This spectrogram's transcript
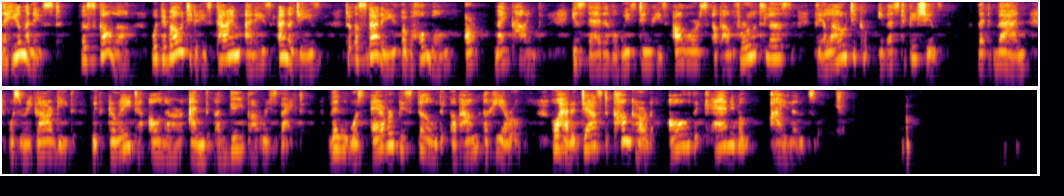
The humanist, the scholar who devoted his time and his energies to a study of Homo or mankind, instead of wasting his hours upon fruitless theological investigations, that man was regarded with greater honor and a deeper respect than was ever bestowed upon a hero who had just conquered all the cannibal islands.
